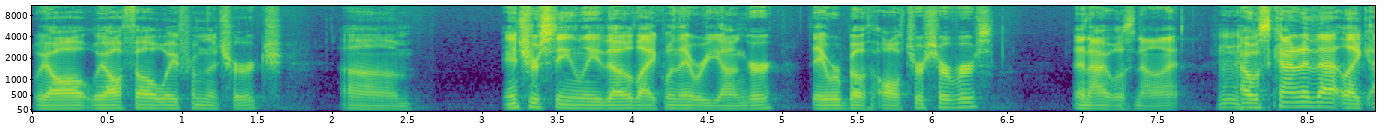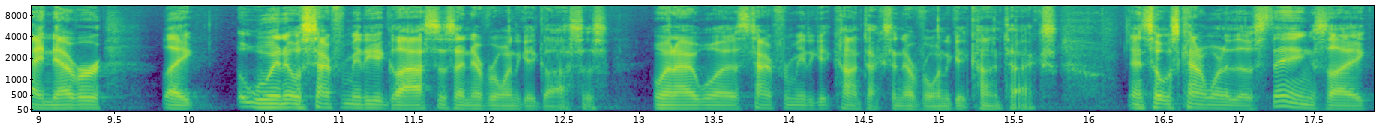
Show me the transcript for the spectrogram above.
We all we all fell away from the church. Um, interestingly though like when they were younger they were both altar servers and i was not. Mm. i was kind of that like i never like when it was time for me to get glasses i never wanted to get glasses. When i was time for me to get contacts i never wanted to get contacts and so it was kind of one of those things like,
